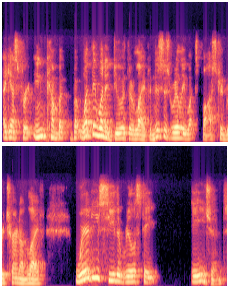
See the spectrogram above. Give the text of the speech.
I guess for income, but but what they want to do with their life. And this is really what's fostered return on life. Where do you see the real estate agent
